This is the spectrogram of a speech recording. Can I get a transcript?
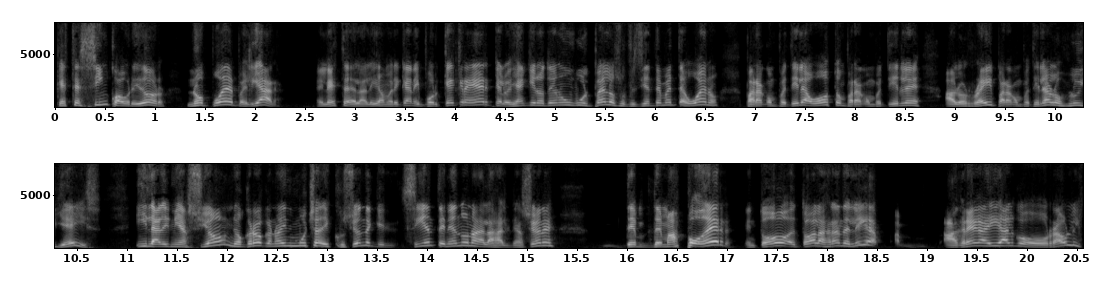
que este cinco abridor no puede pelear el este de la Liga Americana? ¿Y por qué creer que los Yankees no tienen un bullpen lo suficientemente bueno para competirle a Boston, para competirle a los Rays, para competirle a los Blue Jays? Y la alineación, yo creo que no hay mucha discusión de que siguen teniendo una de las alineaciones de, de más poder en, todo, en todas las grandes ligas. Agrega ahí algo, Raúl,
